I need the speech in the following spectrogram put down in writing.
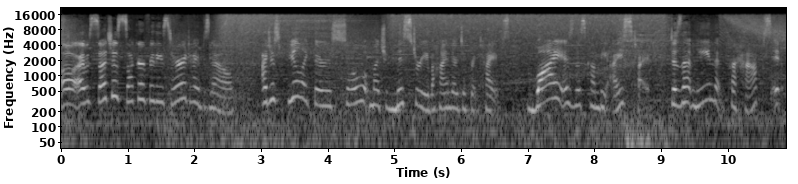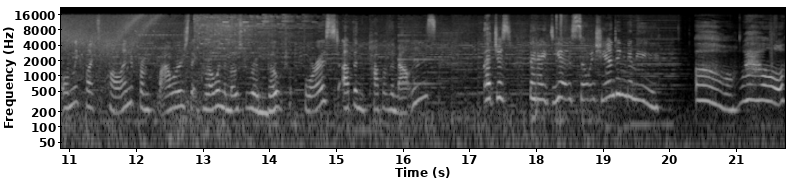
oh, I'm such a sucker for these Tera types now. I just feel like there's so much mystery behind their different types. Why is this Combee ice type? Does that mean that perhaps it only collects pollen from flowers that grow in the most remote forest up in the top of the mountains? That just, that idea is so enchanting to me. Oh, wow.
